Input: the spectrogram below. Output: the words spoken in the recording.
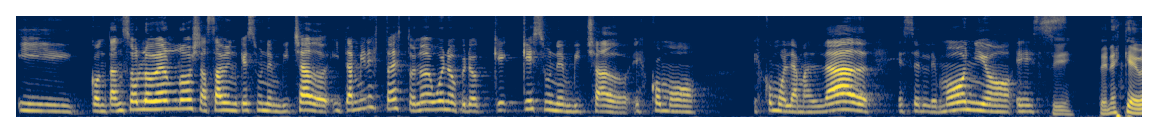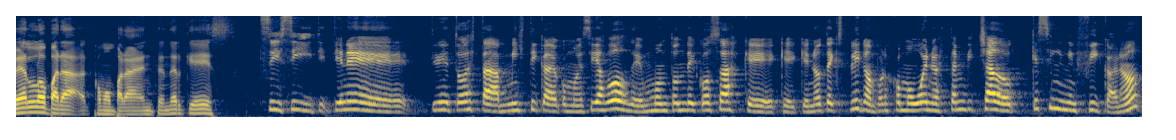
Y con tan solo verlo ya saben que es un embichado. Y también está esto, ¿no? De bueno, pero ¿qué, qué es un embichado? Es como, es como la maldad, es el demonio, es... Sí. Tenés que verlo para, como para entender qué es. Sí, sí, ti- tiene, tiene toda esta mística de, como decías vos, de un montón de cosas que, que- que no te explican, pero es como, bueno, está embichado, ¿qué significa, no?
